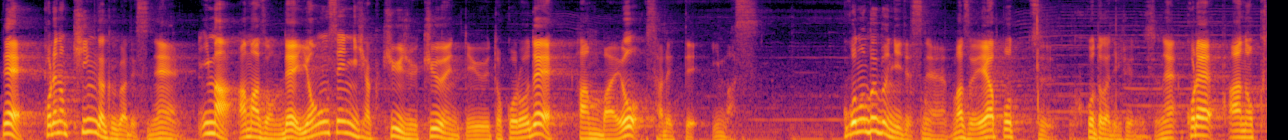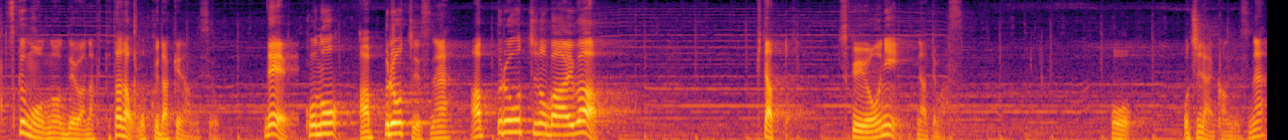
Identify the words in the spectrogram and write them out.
でこれの金額がですね今 Amazon で4299円っていうところで販売をされています。ここの部分にですねまず AirPods 置くことができるんですよね。これあのくっつくものではなくてただ置くだけなんですよ。でこの Apple Watch ですね。Apple Watch の場合はピタッとつくようになってます。こう落ちない感じですね。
